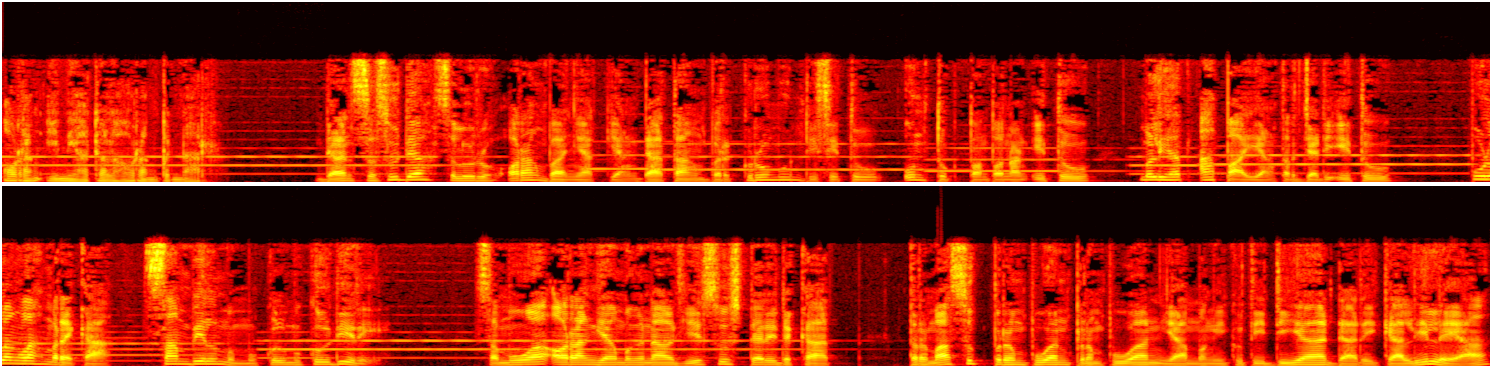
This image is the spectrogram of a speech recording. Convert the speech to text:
orang ini adalah orang benar. Dan sesudah seluruh orang banyak yang datang berkerumun di situ untuk tontonan itu, melihat apa yang terjadi itu, pulanglah mereka sambil memukul-mukul diri. Semua orang yang mengenal Yesus dari dekat, termasuk perempuan-perempuan yang mengikuti dia dari Galilea,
